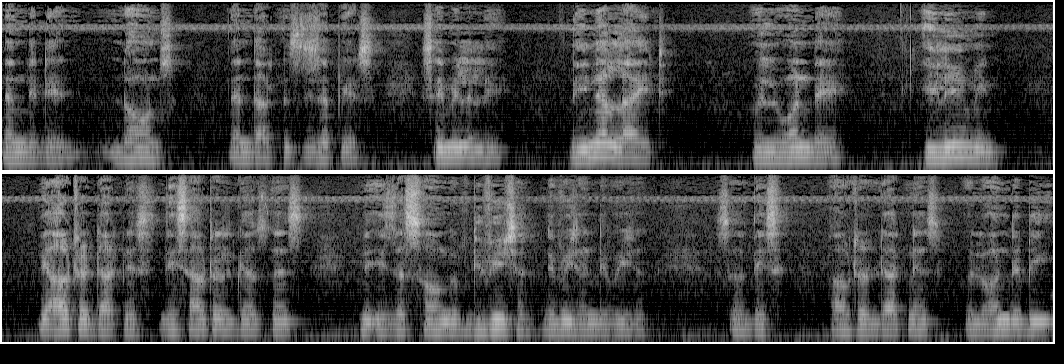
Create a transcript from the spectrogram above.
Then the day dawns, then darkness disappears. Similarly, the inner light will one day illumine the outer darkness. This outer darkness is the song of division, division, division. So this outer darkness will one day be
